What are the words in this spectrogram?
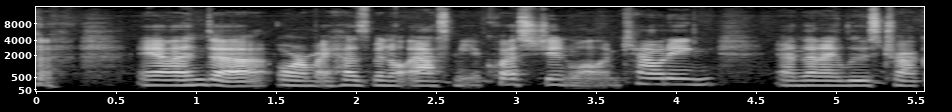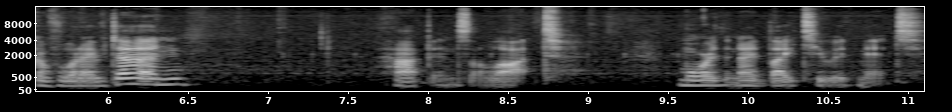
and uh, or my husband will ask me a question while I'm counting and then I lose track of what I've done. Happens a lot, more than I'd like to admit.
